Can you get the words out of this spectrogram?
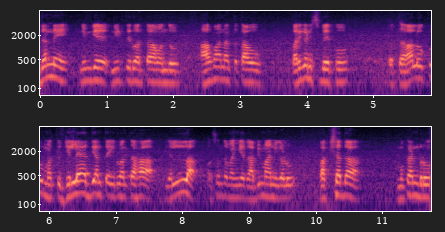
ಇದನ್ನೇ ನಿಮಗೆ ನೀಡ್ತಿರುವಂತಹ ಒಂದು ಆಹ್ವಾನ ಅಂತ ತಾವು ಪರಿಗಣಿಸಬೇಕು. ತಾಲೂಕು ಮತ್ತು ಜಿಲ್ಲೆಯಾದ್ಯಂತ ಇರುವಂತಹ ಎಲ್ಲ ವಸಂತ ಮಂಗೇರ ಅಭಿಮಾನಿಗಳು, ಪಕ್ಷದ ಮುಖಂಡರು,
